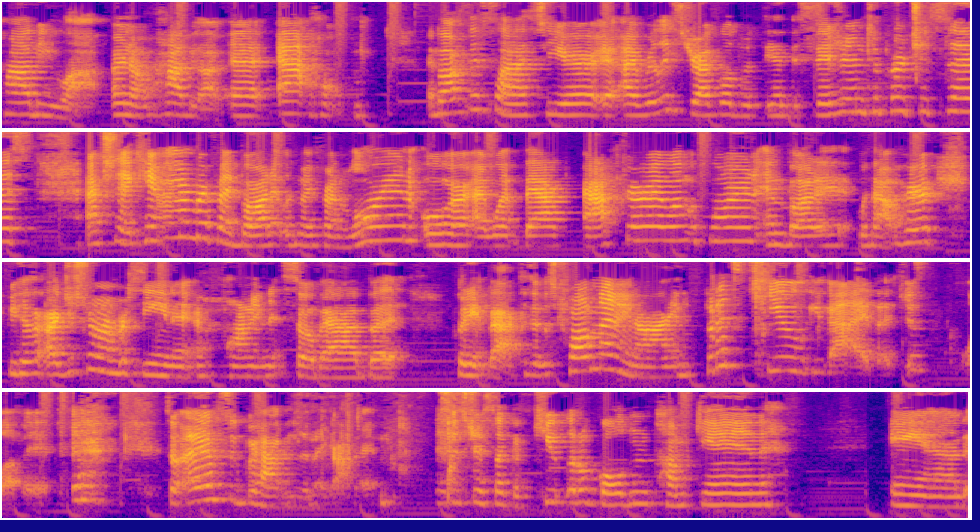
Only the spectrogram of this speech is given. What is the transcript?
Hobby Lobby, or no, Hobby Lobby, at, at home. I bought this last year. I really struggled with the decision to purchase this. Actually, I can't remember if I bought it with my friend Lauren or I went back after I went with Lauren and bought it without her because I just remember seeing it and wanting it so bad, but putting it back because it was $12.99. But it's cute, you guys. I just love it. so I am super happy that I got it. This is just like a cute little golden pumpkin. And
